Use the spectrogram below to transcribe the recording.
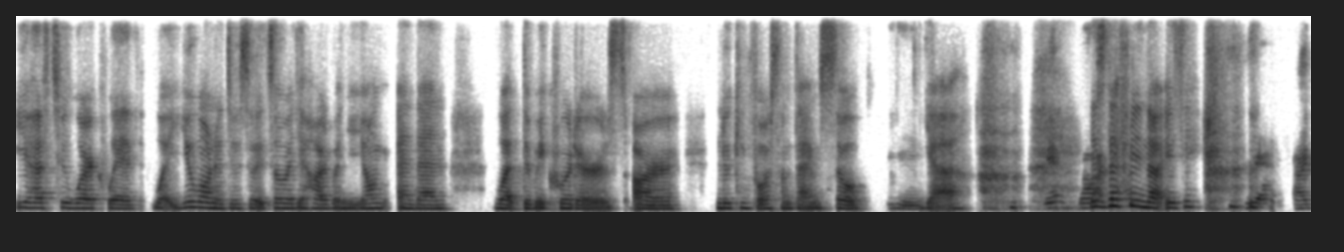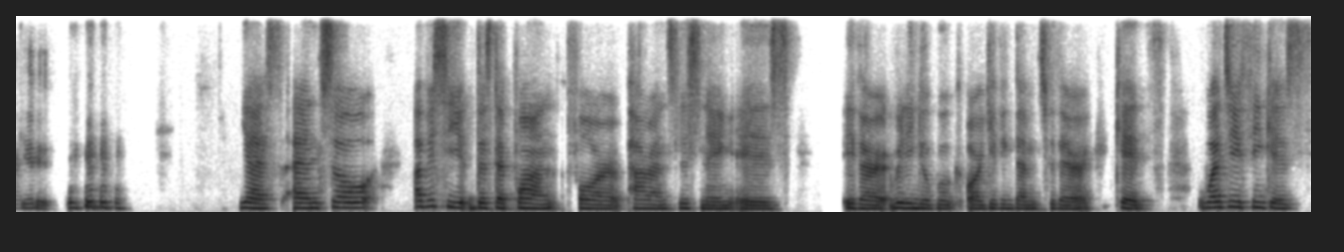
you have to work with what you want to do so it's already hard when you're young and then what the recruiters are looking for sometimes. So mm-hmm. yeah. Yeah. No, it's I, definitely I, not easy. Yeah i get it. Yes and so obviously the step one for parents listening is either reading your book or giving them to their kids. What do you think is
